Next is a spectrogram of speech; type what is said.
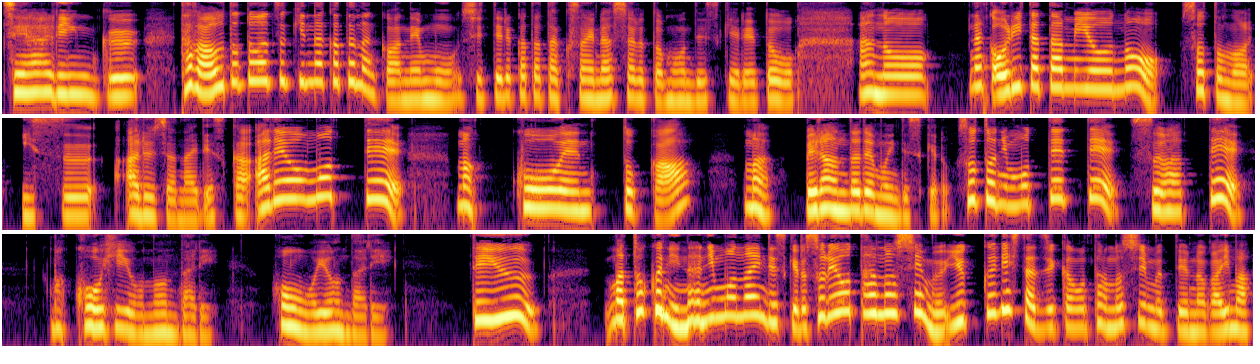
チェアリング。多分アウトドア好きな方なんかはねもう知ってる方たくさんいらっしゃると思うんですけれどあのなんか折りたたみ用の外の椅子あるじゃないですか。あれを持って公園とかまあベランダでもいいんですけど外に持ってって座って、まあ、コーヒーを飲んだり本を読んだりっていうまあ、特に何もないんですけどそれを楽しむゆっくりした時間を楽しむっていうのが今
